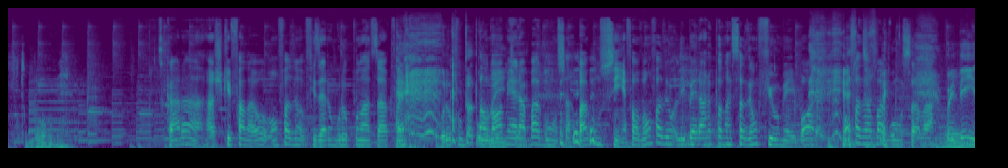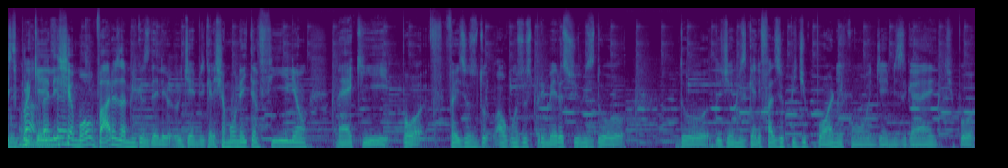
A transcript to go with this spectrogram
muito bom, velho. Os caras, acho que falaram, ô, vamos fazer. Fizeram um grupo no WhatsApp. O grupo, o nome era é. Bagunça, Baguncinha. Falou, vamos fazer. Liberaram pra nós fazer um filme aí, bora? Vamos fazer uma bagunça lá. Foi bem isso, Mano, porque vai ele ser- chamou vários amigos dele, o James Gunn. Ele chamou o Nathan Fillion, né, que, pô, fez do- alguns dos primeiros filmes do, do, do James Gunn. Ele fazia o Pid Porn com o James Gunn, tipo...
